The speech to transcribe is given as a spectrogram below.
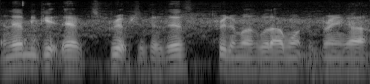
And let me get that scripture because that's pretty much what I want to bring out.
